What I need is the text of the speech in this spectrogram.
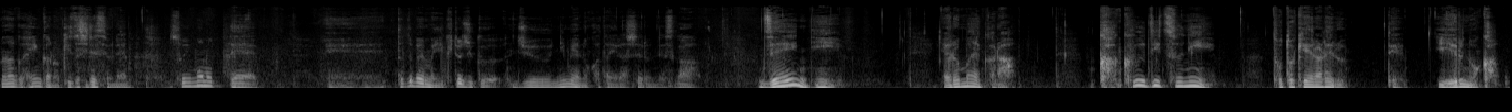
なんか変化の兆しですよねそういうものってえー、例えば今雪と塾12名の方いらっしゃるんですが全員にやる前から確実に届けられるって言えるのかっ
